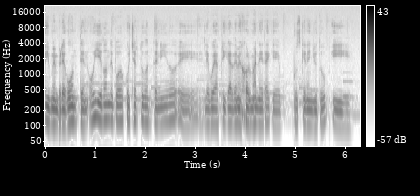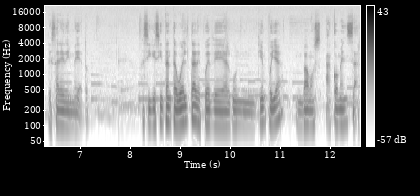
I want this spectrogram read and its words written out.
y me pregunten, oye, ¿dónde puedo escuchar tu contenido? Eh, les voy a explicar de mejor manera que busquen en YouTube y les sale de inmediato. Así que sin tanta vuelta, después de algún tiempo ya, vamos a comenzar.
